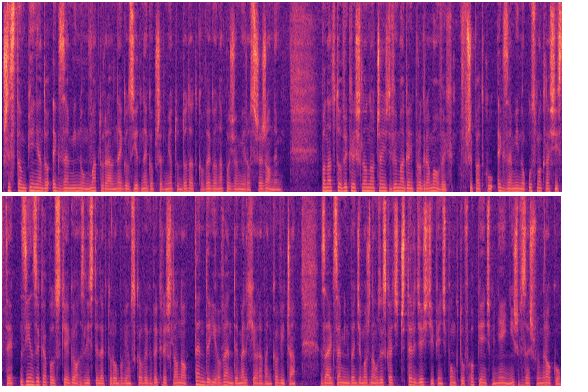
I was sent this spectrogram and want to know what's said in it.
przystąpienia do egzaminu maturalnego z jednego przedmiotu dodatkowego na poziomie rozszerzonym. Ponadto wykreślono część wymagań programowych w przypadku egzaminu ósmoklasisty z języka polskiego z listy lektur obowiązkowych wykreślono tędy i owędy Melchiora Wańkowicza. Za egzamin będzie można uzyskać 45 punktów o 5 mniej niż w zeszłym roku.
